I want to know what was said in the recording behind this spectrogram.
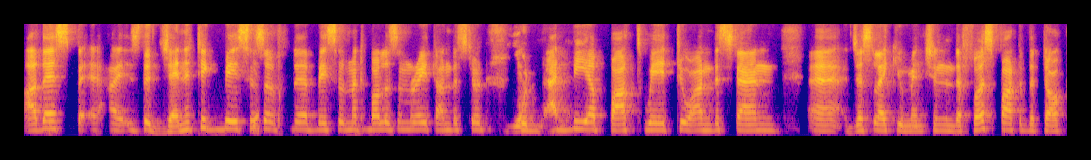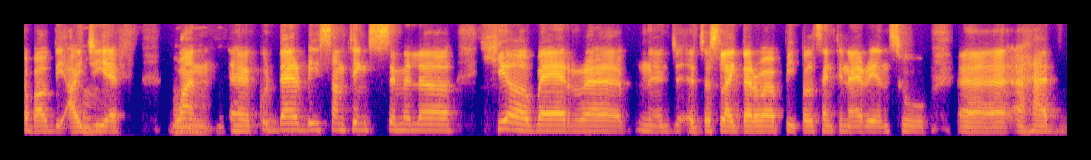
are there uh, is the genetic basis yeah. of the basal metabolism rate understood yeah. could that be a pathway to understand uh, just like you mentioned in the first part of the talk about the igf mm one. Mm. Uh, could there be something similar here where, uh, just like there were people, centenarians, who uh, had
